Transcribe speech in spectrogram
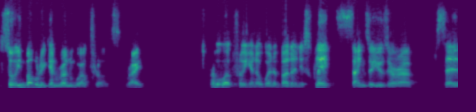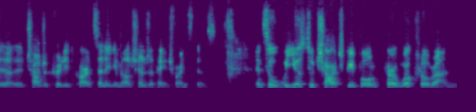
So in bubble you can run workflows right? A workflow you know when a button is clicked signs the user up say, uh, charge a credit card send an email change the page for instance. And so we used to charge people per workflow run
